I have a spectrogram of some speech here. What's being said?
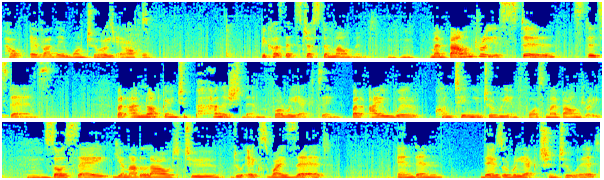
however they want to Oh, that's react. powerful. Because that's just a moment. Mm-hmm. My boundary is still still stands. But I'm not going to punish them for reacting, but I will continue to reinforce my boundary. Hmm. So say you're not allowed to do X, Y, Z, and then there's a reaction to it,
